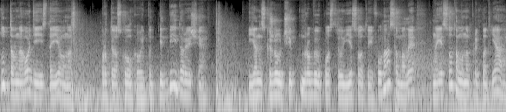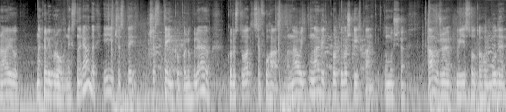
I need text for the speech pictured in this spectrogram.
Тут та в нагоді і стає у нас протиосколковий підбій, до речі. Я не скажу, чи робив постріл Є100 фугасом, але на Є100, наприклад, я граю на каліброваних снарядах і частенько полюбляю користуватися фугасами, навіть, навіть проти важких танків, тому що там вже в Є100 буде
